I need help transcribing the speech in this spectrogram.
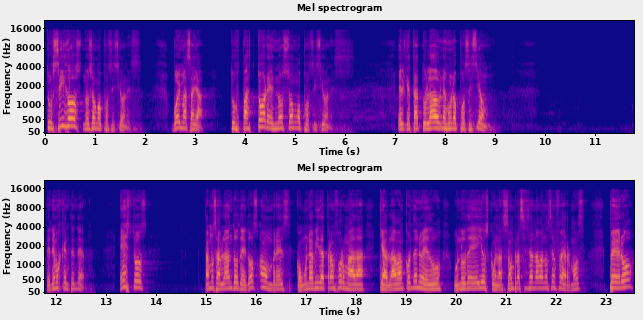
Tus hijos no son oposiciones. Voy más allá. Tus pastores no son oposiciones. El que está a tu lado no es una oposición. Tenemos que entender. Estos Estamos hablando de dos hombres con una vida transformada que hablaban con denuedo, uno de ellos con las sombras se sanaban los enfermos, pero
